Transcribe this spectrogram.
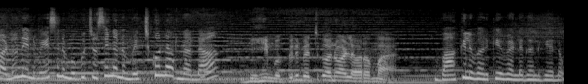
వాళ్ళు నేను వేసిన ముగ్గు చూసి నన్ను మెచ్చుకున్నారు నాన్న. నీ ముగ్గురు మెచ్చుకోని వాళ్ళు ఎవరమ్మా? వాకిలి వరకే వెళ్ళగలిగాను.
